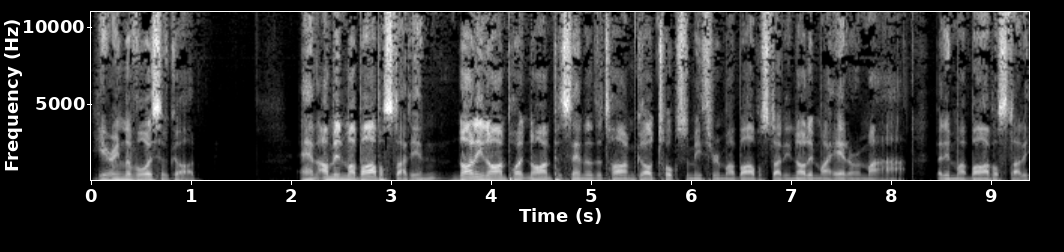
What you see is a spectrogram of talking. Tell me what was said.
Hearing the voice of God. and I'm in my Bible study, and 99.9% of the time, God talks to me through my Bible study, not in my head or in my heart, but in my Bible study.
